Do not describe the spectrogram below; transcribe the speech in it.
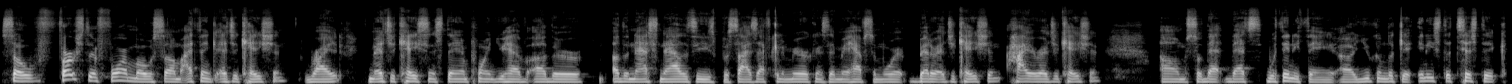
So first and foremost, um, I think education, right? From education standpoint, you have other other nationalities besides African Americans that may have some more better education, higher education. Um, so that that's with anything. Uh, you can look at any statistic,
